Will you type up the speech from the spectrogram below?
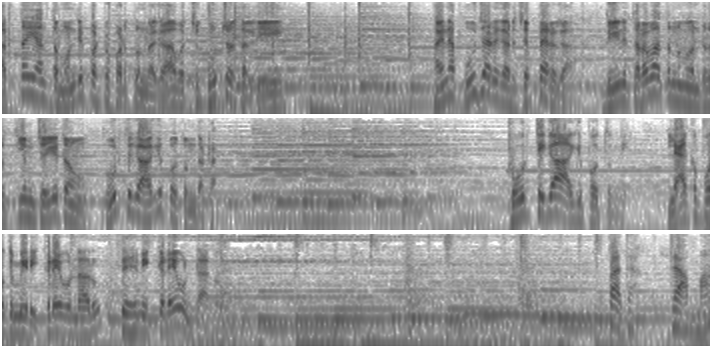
అత్తయ్య అంత మొండి పట్టు పడుతుండగా వచ్చి కూర్చో తల్లి. అయినా పూజారి గారు చెప్పారుగా దీని తర్వాత నువ్వు నృత్యం చేయటం పూర్తిగా ఆగిపోతుందట. పూర్తిగా ఆగిపోతుంది. లేకపోతే మీరు ఇక్కడే ఉన్నారు నేను ఇక్కడే ఉంటాను. పద రామ్మా.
